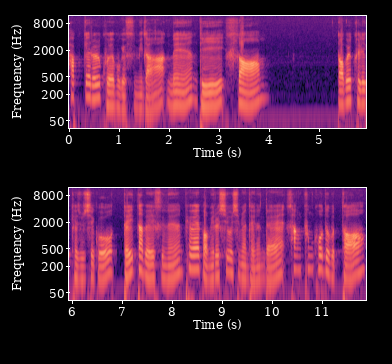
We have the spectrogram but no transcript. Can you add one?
합계를 구해보겠습니다. 는 dsum 더블 클릭해 주시고 데이터베이스는 표의 범위를 씌우시면 되는데 상품 코드부터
